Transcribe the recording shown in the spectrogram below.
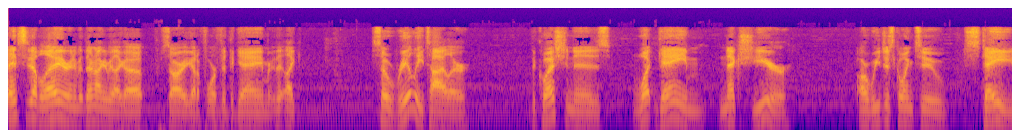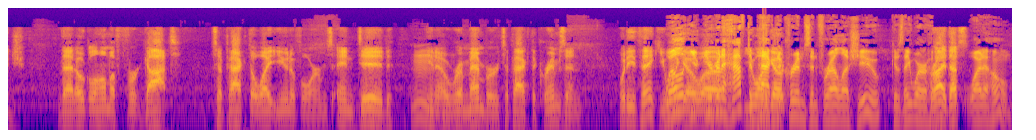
NCAA or anybody, they're not going to be like, "Oh, sorry, you got to forfeit the game." Or like, so really, Tyler, the question is, what game next year are we just going to stage that Oklahoma forgot to pack the white uniforms and did, you know, Hmm. remember to pack the crimson. What do you think? You well, want to go? you're, you're uh, going to have to pack go, the crimson for LSU because they wear Right, that's- white at home.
